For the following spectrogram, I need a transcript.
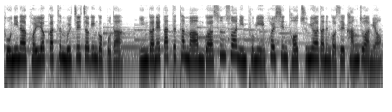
돈이나 권력 같은 물질적인 것보다 인간의 따뜻한 마음과 순수한 인품이 훨씬 더 중요하다는 것을 강조하며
